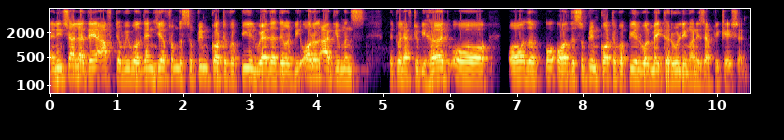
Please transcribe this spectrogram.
And inshallah, thereafter, we will then hear from the Supreme Court of Appeal whether there will be oral arguments that will have to be heard or, or, the, or, or the Supreme Court of Appeal will make a ruling on his application.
